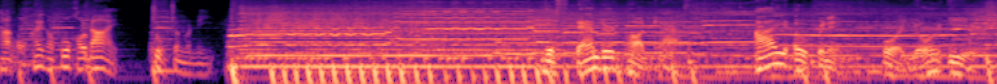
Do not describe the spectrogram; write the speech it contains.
ทางออกให้กับพวกเขาได้จุกจนวันนี้ The Standard Podcast. Eye opening for your ears.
